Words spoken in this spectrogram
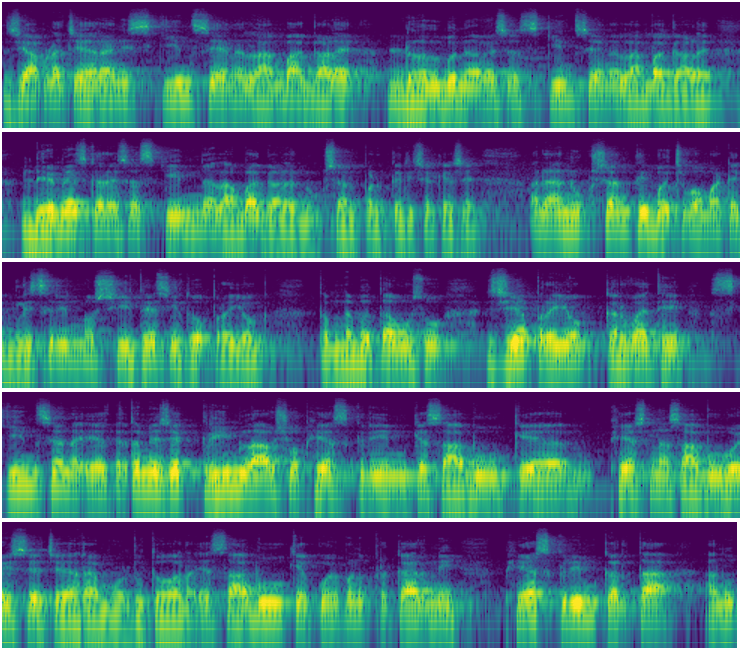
જે આપણા ચહેરાની સ્કિન છે એને લાંબા ગાળે ડલ બનાવે છે, સ્કિન છે એને લાંબા ગાળે ડેમેજ કરે છે, સ્કિનને લાંબા ગાળે નુકસાન પણ કરી શકે છે. અને આ નુકસાનથી બચવા માટે ગ્લિસરીનનો સીધે સીધો પ્રયોગ તમને બતાવું છું. જે પ્રયોગ કરવાથી સ્કિન છે ને એ તમે જે ક્રીમ લાવશો, ફેસ ક્રીમ કે સાબુ કે ફેસના સાબુ હોય છે, ચહેરા મોઢું ધોવાના, એ સાબુ કે કોઈપણ પ્રકારની ફેસ ક્રીમ કરતાં આનું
